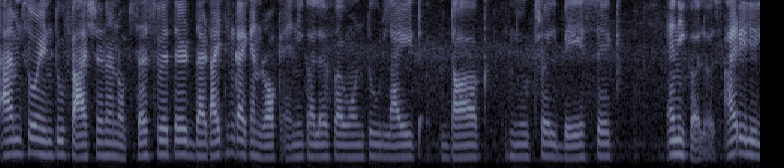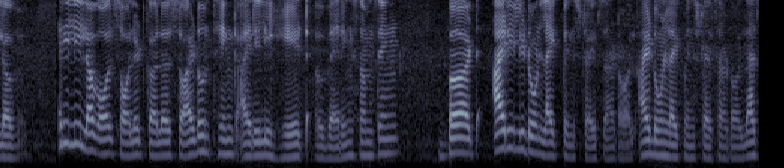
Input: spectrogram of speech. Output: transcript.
I'm so into fashion and obsessed with it that I think I can rock any color if I want to light, dark, neutral, basic, any colors. I really love I really love all solid colors, so I don't think I really hate wearing something but I really don't like pinstripes at all. I don't like pinstripes at all. That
